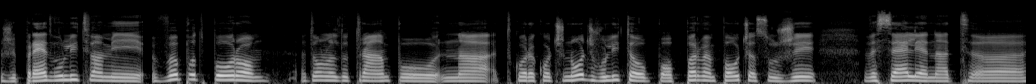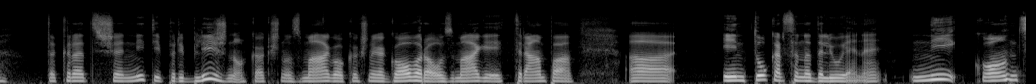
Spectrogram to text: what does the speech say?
že pred volitvami v podporo Donaldu Trumpu na tako rekoč noč volitev po prvem polčasu že veselje nad. Uh, takrat še niti približno kakšno zmago, kakšnega govora o zmagi Trumpa uh, in to, kar se nadaljuje. Ne? Ni konc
